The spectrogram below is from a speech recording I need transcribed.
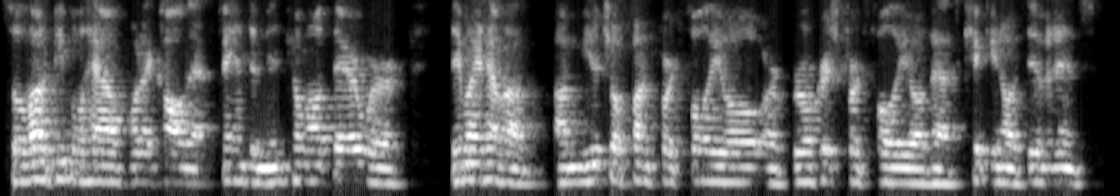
So a lot of people have what I call that phantom income out there where they might have a, a mutual fund portfolio or brokerage portfolio that's kicking out dividends.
